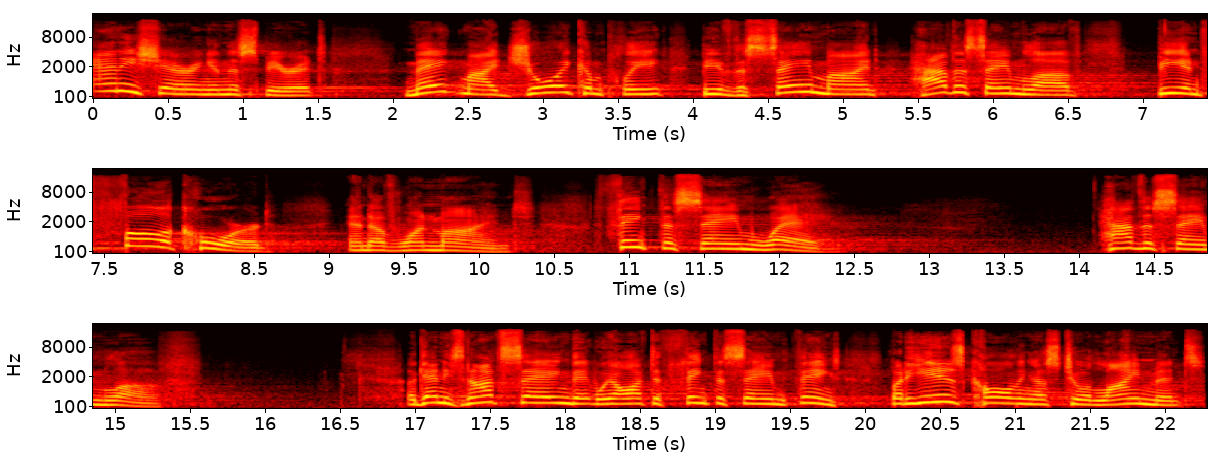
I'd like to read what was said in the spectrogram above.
any sharing in the Spirit, make my joy complete, be of the same mind, have the same love, be in full accord and of one mind. Think the same way, have the same love. Again, he's not saying that we all have to think the same things, but he is calling us to alignment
